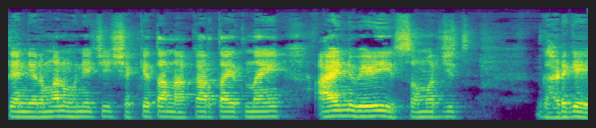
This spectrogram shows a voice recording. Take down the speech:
त्या निर्माण होण्याची शक्यता नाकारता येत नाही. ऐन वेळी समरजित घाडगे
